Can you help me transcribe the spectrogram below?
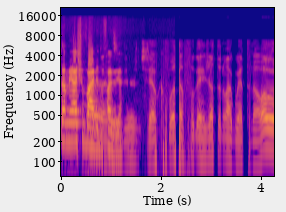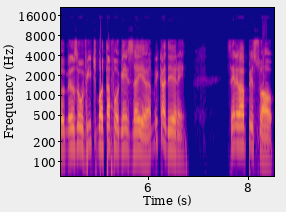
também acho válido Ai, fazer. Meu Deus do céu, que Botafogo RJ eu não aguento, não. Ô, meus ouvintes botafoguenses aí, é brincadeira, hein? Sem levar pro pessoal.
